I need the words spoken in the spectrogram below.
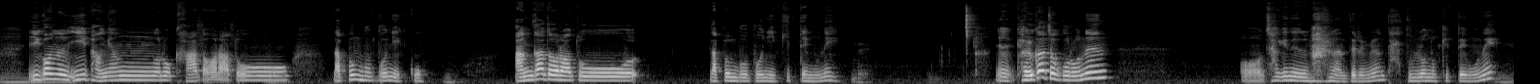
음. 이거는 이 방향으로 가더라도 나쁜 부분이 있고, 안 가더라도 나쁜 부분이 있기 때문에, 네. 그냥 결과적으로는 어, 자기네들 말을 안 들으면 다 눌러놓기 때문에 음.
